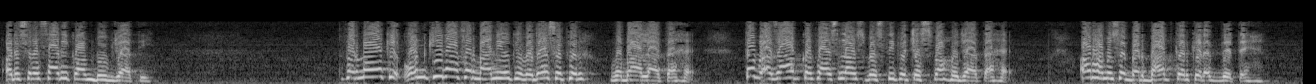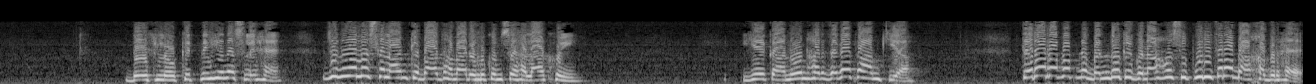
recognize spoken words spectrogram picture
اور اس طرح ساری قوم ڈوب جاتی۔ تو فرمایا کہ ان کی نافرمانیوں کی وجہ سے پھر وبال آتا ہے۔ تب عذاب کا فیصلہ اس بستی پہ چسپاں ہو جاتا ہے اور ہم اسے برباد کر کے رکھ دیتے ہیں۔ دیکھ لو کتنی ہی نسلیں ہیں۔ جنہوں علیہ السلام کے بعد ہمارے حکم سے ہلاک ہوئی یہ قانون ہر جگہ کام کیا۔ تیرا رب اپنے بندوں کے گناہوں سے پوری طرح باخبر ہے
